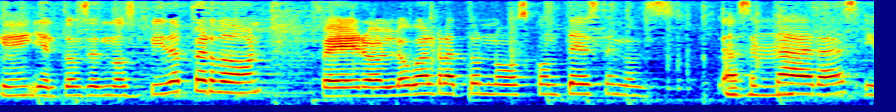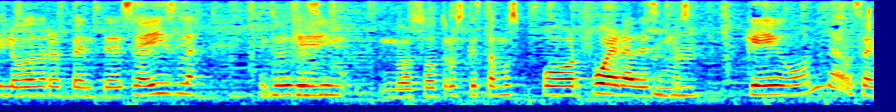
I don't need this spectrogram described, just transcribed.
Y entonces nos pide perdón, pero luego al rato nos contesta y nos hace caras y luego de repente se aísla. Entonces nosotros que estamos por fuera decimos, ¿qué onda? O sea,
